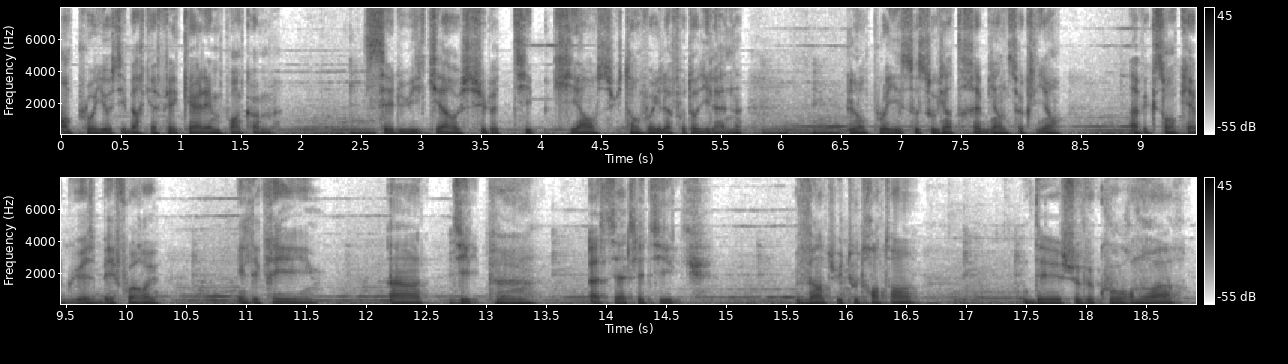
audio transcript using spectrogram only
employé au cybercafé KLM.com. C'est lui qui a reçu le type qui a ensuite envoyé la photo d'Ilan. L'employé se souvient très bien de ce client, avec son câble USB foireux. Il décrit un type euh, assez athlétique, 28 ou 30 ans, des cheveux courts noirs,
